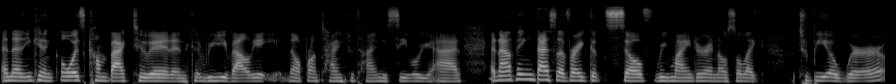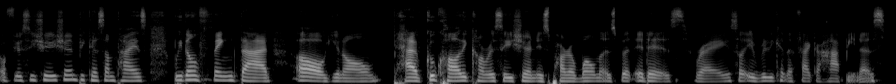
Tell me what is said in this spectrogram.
and then you can always come back to it and reevaluate you know, from time to time to see where you're at. And I think that's a very good self reminder and also like to be aware of your situation because sometimes we don't think that, oh, you know, have good quality conversation is part of wellness, but it is, right? So it really can affect your happiness.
